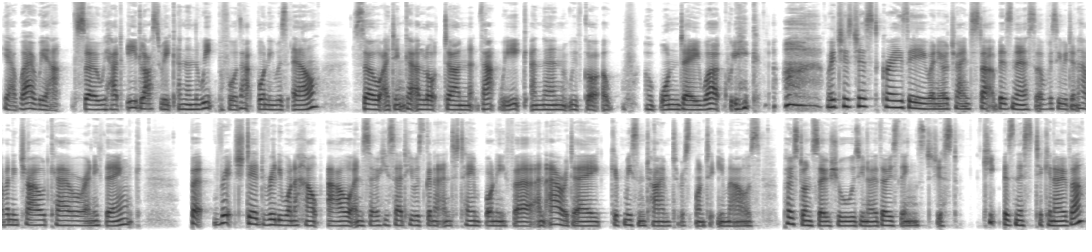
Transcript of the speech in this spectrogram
yeah, where are we at? So we had Eid last week, and then the week before that, Bonnie was ill. So I didn't get a lot done that week. And then we've got a, a one day work week, which is just crazy when you're trying to start a business. Obviously, we didn't have any childcare or anything. But Rich did really want to help out. And so he said he was going to entertain Bonnie for an hour a day, give me some time to respond to emails, post on socials, you know, those things to just keep business ticking over.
